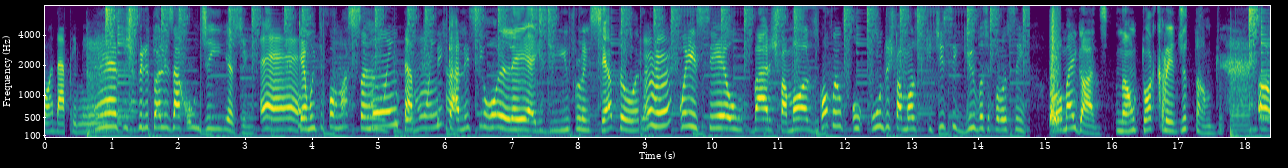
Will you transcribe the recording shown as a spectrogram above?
acordar primeiro. É, se espiritualizar com o dia, gente. É, Que é muita informação. muita, Vem muita. cá, nesse rolê aí de influenciadora, Uhum. conheceu vários famosos. Qual foi o- o- um dos famosos que te seguiu e você falou assim: Oh my God, não tô acreditando. Ó,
